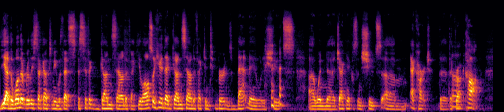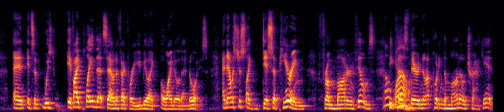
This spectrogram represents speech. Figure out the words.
yeah, the one that really stuck out to me was that specific gun sound effect. You'll also hear that gun sound effect in Tim Burton's Batman when he shoots, uh, when uh, Jack Nicholson shoots um, Eckhardt, the, the corrupt cop. And it's a was if I played that sound effect for you, you'd be like, "Oh, I know that noise." And now it's just like disappearing from modern films oh, because wow. they're not putting the mono track in.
